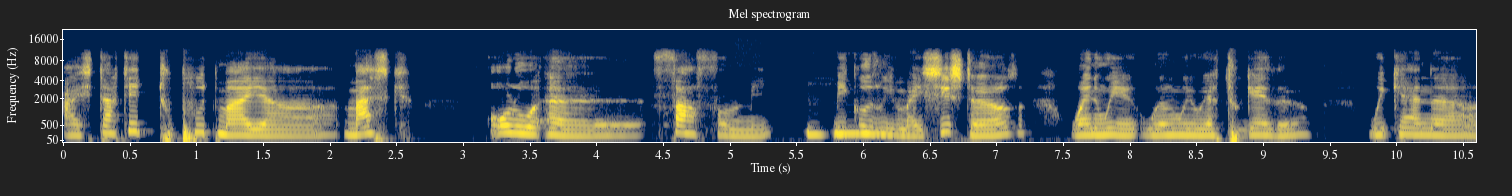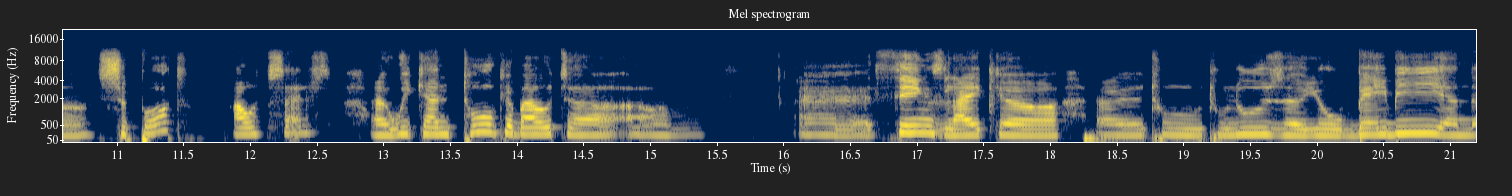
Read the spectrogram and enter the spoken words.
I started to put my uh, mask all uh, far from me mm-hmm. because with my sisters when we when we were together we can uh, support ourselves uh, we can talk about uh, um, uh, things like uh, uh, to to lose your baby and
